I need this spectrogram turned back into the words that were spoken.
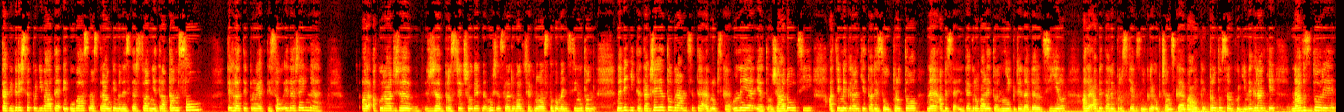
Tak když se podíváte i u vás na stránky ministerstva vnitra, tam jsou tyhle ty projekty, jsou i veřejné ale akorát, že, že prostě člověk nemůže sledovat všechno a z toho mainstreamu to nevidíte. Takže je to v rámci té Evropské unie, je to žádoucí a ti migranti tady jsou proto, ne aby se integrovali, to nikdy nebyl cíl, ale aby tady prostě vznikly občanské války. Proto sem chodí migranti navzdory,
